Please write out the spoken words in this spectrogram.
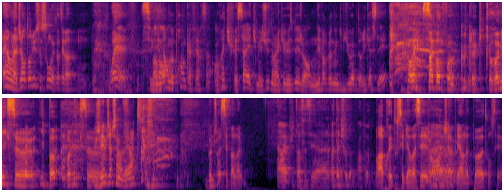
Eh, on l'a déjà entendu ce son et toi t'es là. Ouais, C'est une non. énorme prank à faire ça. En vrai, tu fais ça et tu mets juste dans la clé USB genre Never Gonna Give You Up de Rick Astley. 50 fois. Good luck. Remix euh, hip-hop, remix. euh, Je vais me chercher un verre. Bonne Ouais, chance. c'est pas mal. Ah ouais, putain, ça c'est euh, la patate chaude, un peu. Bon, après, tout s'est bien passé. Genre, Ouais, j'ai ouais, appelé ouais. un autre pote, on s'est,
